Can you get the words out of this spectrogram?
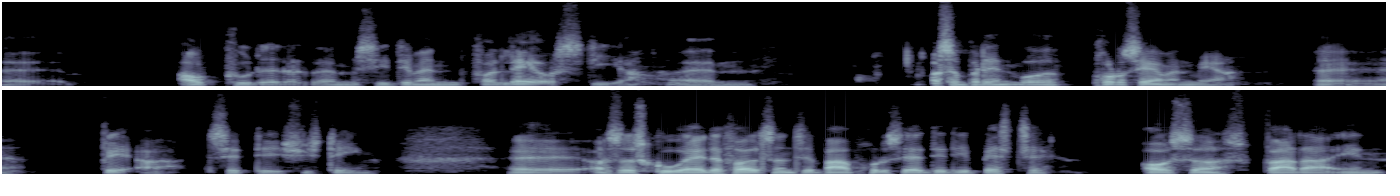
øh, outputtet, eller hvad man siger, det man får lavt stiger. Øh, og så på den måde producerer man mere øh, ved at sætte det i system. Øh, og så skulle alle folk sådan set bare producere det, de er bedst til. og så var der en,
